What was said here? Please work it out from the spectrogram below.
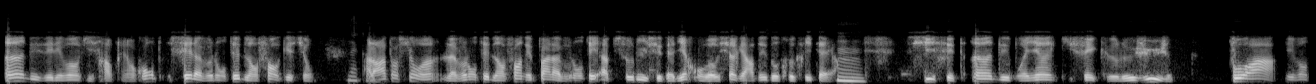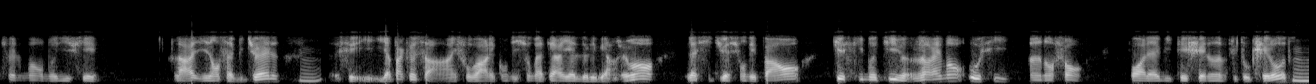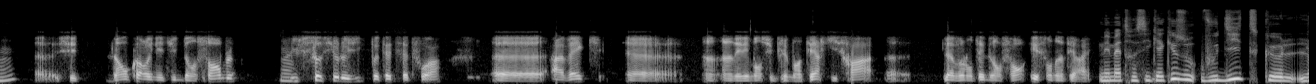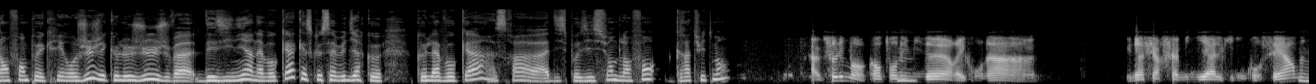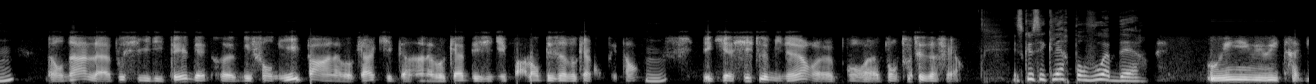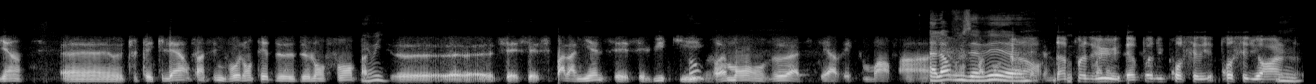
un des éléments qui sera pris en compte, c'est la volonté de l'enfant en question. Alors attention, hein, la volonté de l'enfant n'est pas la volonté absolue, c'est-à-dire qu'on va aussi regarder d'autres critères. Mm. Si c'est un des moyens qui fait que le juge pourra éventuellement modifier la résidence habituelle, il n'y a pas que ça. Hein. Il faut voir les conditions matérielles de l'hébergement, la situation des parents, qu'est-ce qui motive vraiment aussi un enfant pour aller habiter chez l'un plutôt que chez l'autre. Mhm. Euh, c'est là encore une étude d'ensemble, plus sociologique peut-être cette fois, euh, avec euh, un, élément supplémentaire qui sera la volonté de l'enfant et son intérêt. Mais maître Sikakus, vous dites que l'enfant peut écrire au juge et que le juge va désigner un avocat. Qu'est-ce que ça veut dire que, que l'avocat sera à disposition de l'enfant gratuitement? Absolument. Quand on est mm. mineur et qu'on a une affaire familiale qui nous concerne, mhm. on a la possibilité d'être défendu par un avocat qui est un, avocat désigné par l'ordre des avocats compétents mhm. et qui assiste le mineur euh, pour, euh, pour toutes ces affaires. Est-ce que c'est clair pour vous, Abder? Oui, oui, oui, très bien. Euh, tout est clair. Enfin, c'est une volonté de, de l'enfant parce eh que euh, c'est pas la mienne, c'est lui qui vraiment veut habiter avec moi. Enfin, alors vous avez d'un point de vue d'un point de vue procédural, mm.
